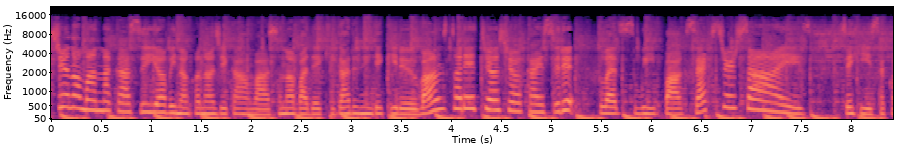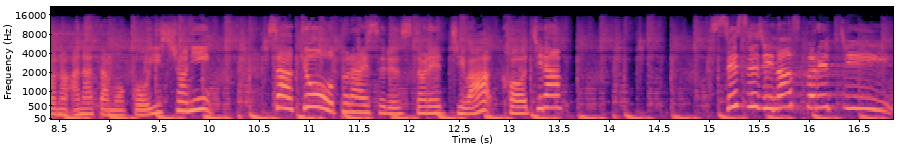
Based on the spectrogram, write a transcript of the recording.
週の真ん中水曜日のこの時間はその場で気軽にできるワンストレッチを紹介する Let's we Box Exercise。ぜひそこのあなたもご一緒に。さあ今日トライするストレッチはこちら。背筋のストレッチ。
